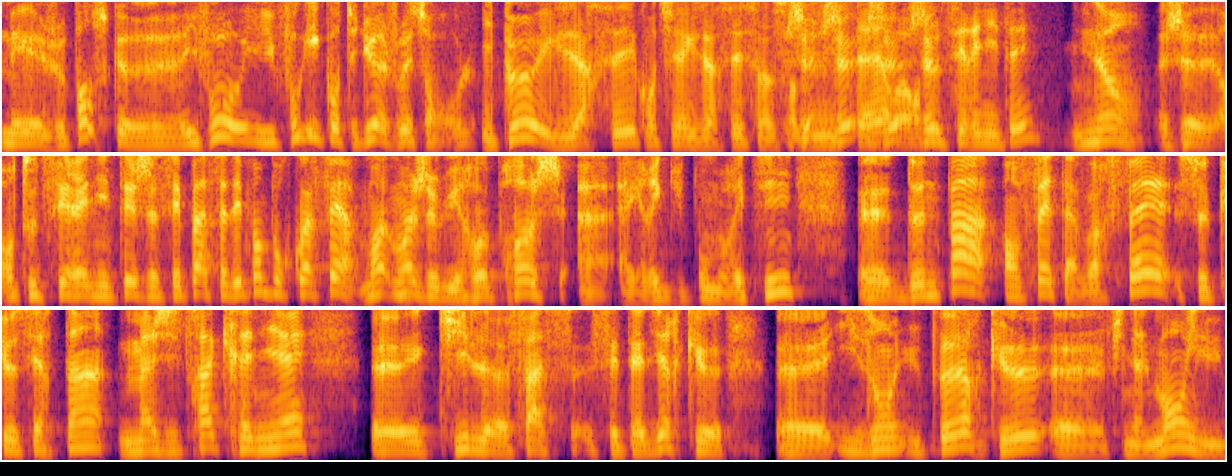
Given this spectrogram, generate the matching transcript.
mais je pense que euh, il faut, il faut qu'il continue à jouer son rôle. Il peut exercer, continuer à exercer son, son Je- je- ministère je- en toute sérénité? Non, je, en toute sérénité, je sais pas. Ça dépend pourquoi faire. Moi, moi, je lui reproche à, à Éric Dupont-Moretti euh, de ne pas, en fait, avoir fait ce que certains magistrats craignaient euh, qu'il fasse. C'est-à-dire que euh, ils ont eu peur que euh, finalement ils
